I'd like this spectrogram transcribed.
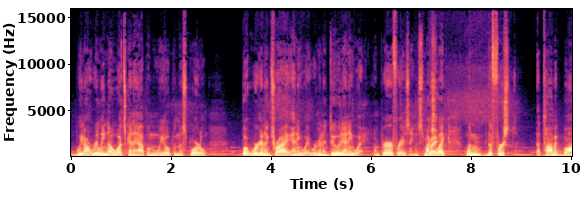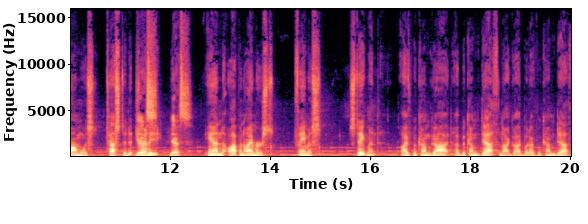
We don't really know what's going to happen when we open this portal, but we're going to try anyway. We're going to do it anyway. I'm paraphrasing. It's much Right. like when the first atomic bomb was tested at yes. Trinity Yes. and Oppenheimer's famous statement I've become God. I've become death, not God, but I've become death.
